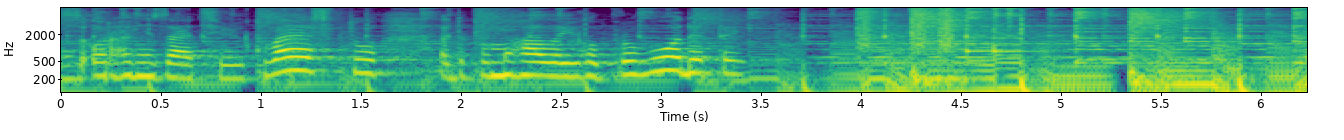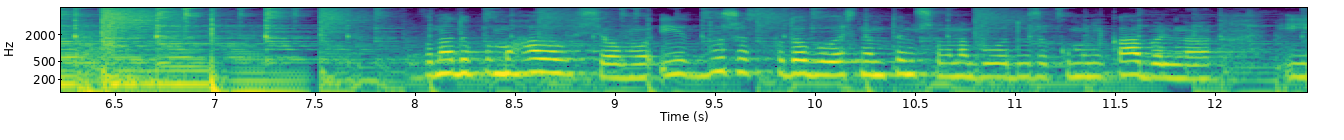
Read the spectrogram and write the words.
з організацією квесту, допомагала його проводити. Вона допомагала всьому і дуже сподобалась нам тим, що вона була дуже комунікабельна і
